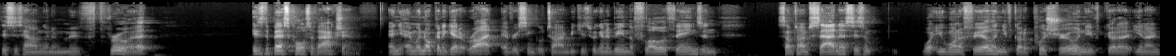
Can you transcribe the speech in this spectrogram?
this is how I'm going to move through it, is the best course of action. And, and we're not going to get it right every single time because we're going to be in the flow of things. And sometimes sadness isn't what you want to feel, and you've got to push through and you've got to, you know,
